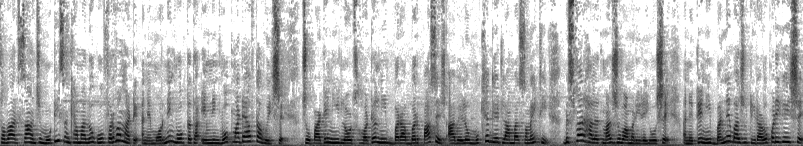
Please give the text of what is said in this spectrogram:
સવાર સાંજ મોટી સંખ્યામાં લોકો ફરવા માટે અને મોર્નિંગ વોક તથા ઇવનિંગ વોક માટે આવતા હોય છે. ચોપાટીની લોર્ડ્સ હોટેલની બરાબર પાસે જ આવેલો મુખ્ય ગેટ લાંબા સમયથી બિસ્માર હાલતમાં જોવા મળી રહ્યો છે અને તેની બંને બાજુ તિરાડો પડી ગઈ છે.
